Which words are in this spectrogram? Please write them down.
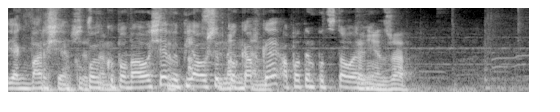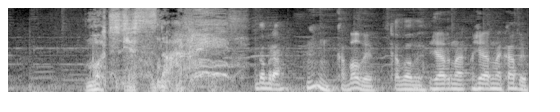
jak w Warsie. Też Kupo, jestem- kupowało się, jestem wypijało szybko abstynentem. kawkę, a potem pod stołem. To nie jest żart. Moc jest z nami. Dobra, Mm, kawowy. kawowy. Ziarna, ziarna kawy.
